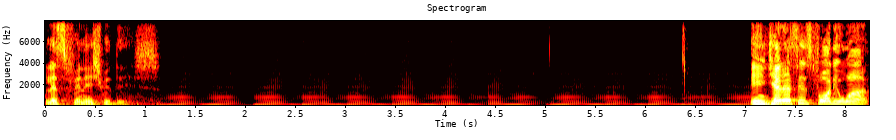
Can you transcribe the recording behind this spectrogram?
Let's finish with this. in Genesis 41.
